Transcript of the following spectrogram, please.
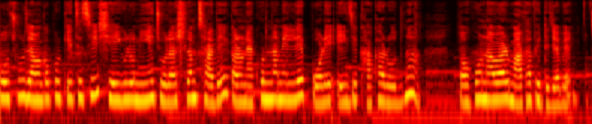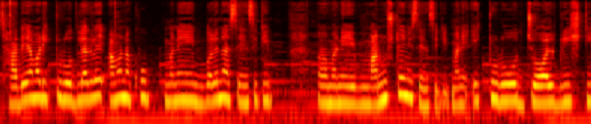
প্রচুর জামা কাপড় কেচেছি, সেইগুলো নিয়ে চলে আসলাম ছাদে, কারণ এখন না মেললে পরে এই যে খাখা রোদ না, তখন আবার মাথা ফেটে যাবে। ছাদে আমার একটু রোদ লাগলে আমার না খুব মানে বলে না সেন্সিটিভ মানে মানুষটাই আমি সেন্সিটিভ মানে একটু রোদ, জল, বৃষ্টি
